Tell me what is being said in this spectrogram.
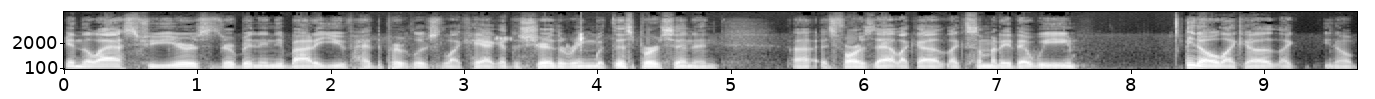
in the last few years, has there been anybody you've had the privilege like, hey, I got to share the ring with this person, and uh, as far as that, like a like somebody that we, you know, like a like you know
